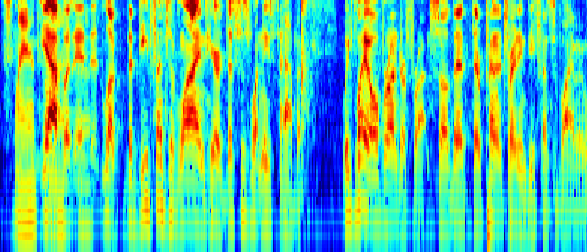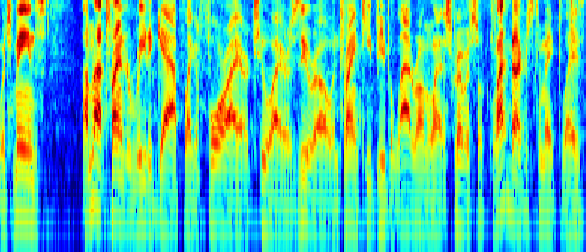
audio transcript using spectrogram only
slants. Yeah, all that but it, stuff. it- look, the defensive line here. This is what needs to happen. We play over under front, so that they're penetrating defensive linemen, which means I'm not trying to read a gap like a four eye or two eye or zero and try and keep people lateral on the line of scrimmage so linebackers can make plays.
